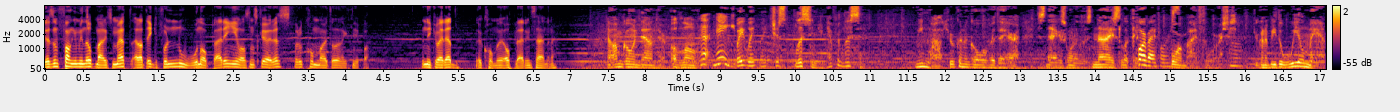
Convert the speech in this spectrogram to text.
Det som fanger min oppmerksomhet, er at jeg ikke får noen opplæring i hva som skal gjøres for å komme meg ut av denne knipa. Men ikke vær redd, det kommer opplæring seinere. Now I'm going down there alone. Uh, Nate. Wait, wait, wait. Just listen. You never listen. Meanwhile, you're gonna go over there, snag us one of those nice looking Four by fours. Four by 4s Mhm. You're gonna be the wheelman.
